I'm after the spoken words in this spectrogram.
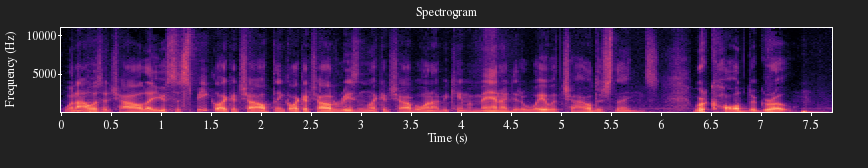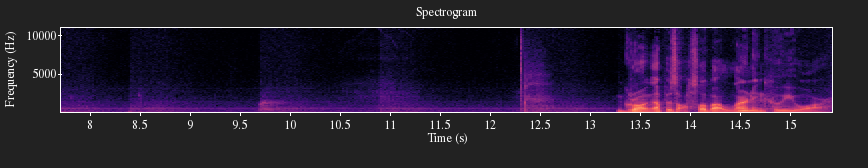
when I was a child, I used to speak like a child, think like a child, reason like a child, but when I became a man, I did away with childish things. We're called to grow. Growing up is also about learning who you are.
